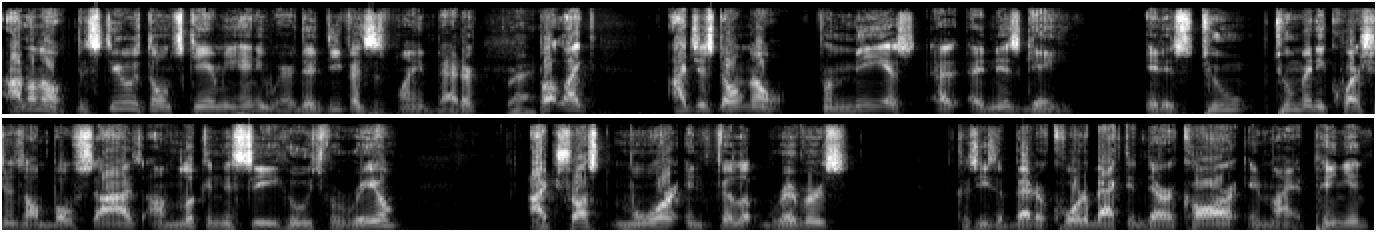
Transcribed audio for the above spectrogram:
I don't know. The Steelers don't scare me anywhere. Their defense is playing better, right? But like, I just don't know for me as, as uh, in this game, it is too too many questions on both sides. I'm looking to see who's for real. I trust more in Philip Rivers because he's a better quarterback than Derek Carr, in my opinion.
